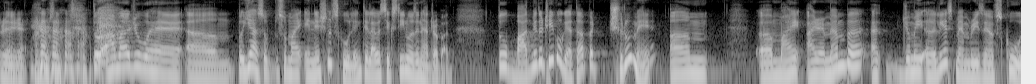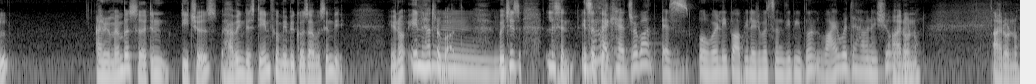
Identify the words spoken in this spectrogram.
100%. तो हमारा जो वो है um, तो या so so my initial schooling till I was 16 was in Hyderabad तो बाद में तो ठीक हो गया था बट शुरू में माय आई रिमेंबर जो मेरी अर्लीस्ट मेमोरीज हैं of school I remember certain teachers having disdain for me because I was Hindi you know in hyderabad which is listen it's Isn't a thing like Hyderabad is overly populated with Sindhi people? Why would they have an issue? with don't that? No I don't know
